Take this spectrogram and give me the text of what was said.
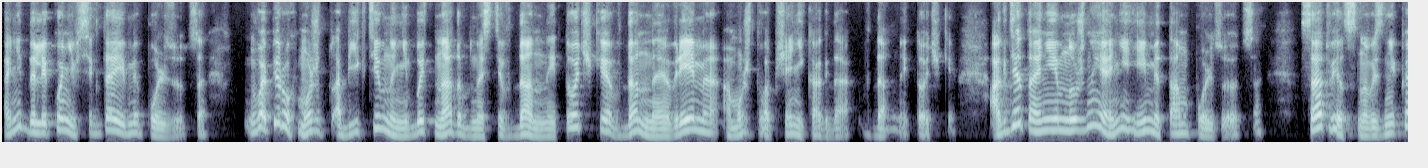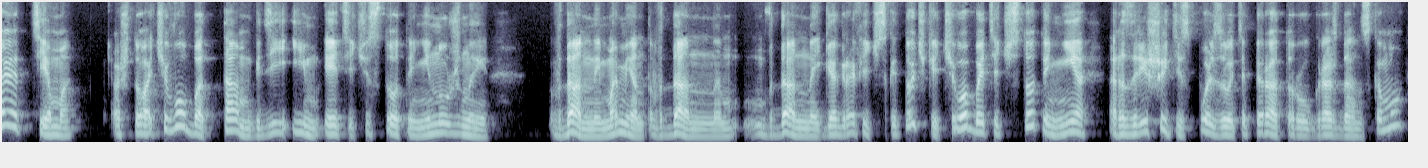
они далеко не всегда ими пользуются. Ну, во-первых, может объективно не быть надобности в данной точке, в данное время, а может вообще никогда в данной точке. А где-то они им нужны, и они ими там пользуются. Соответственно, возникает тема, что а чего бы там, где им эти частоты не нужны в данный момент, в, данном, в данной географической точке, чего бы эти частоты не разрешить использовать оператору гражданскому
